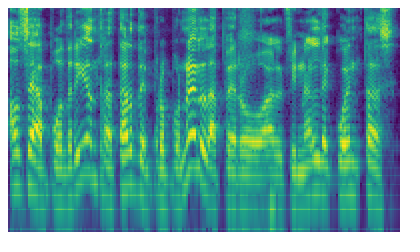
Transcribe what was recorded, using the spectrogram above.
O sea, podrían tratar de proponerla, pero al final de cuentas,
